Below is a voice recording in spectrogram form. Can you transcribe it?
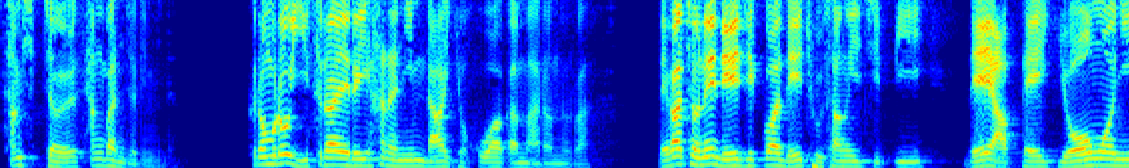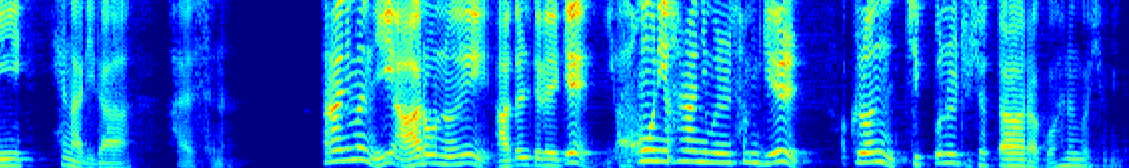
30절 상반절입니다. 그러므로 이스라엘의 하나님 나 여호와가 말하노라. 내가 전에 내 집과 내 조상의 집이 내 앞에 영원히 행하리라 하였으나. 하나님은 이 아론의 아들들에게 영원히 하나님을 섬길 그런 직분을 주셨다라고 하는 것입니다.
